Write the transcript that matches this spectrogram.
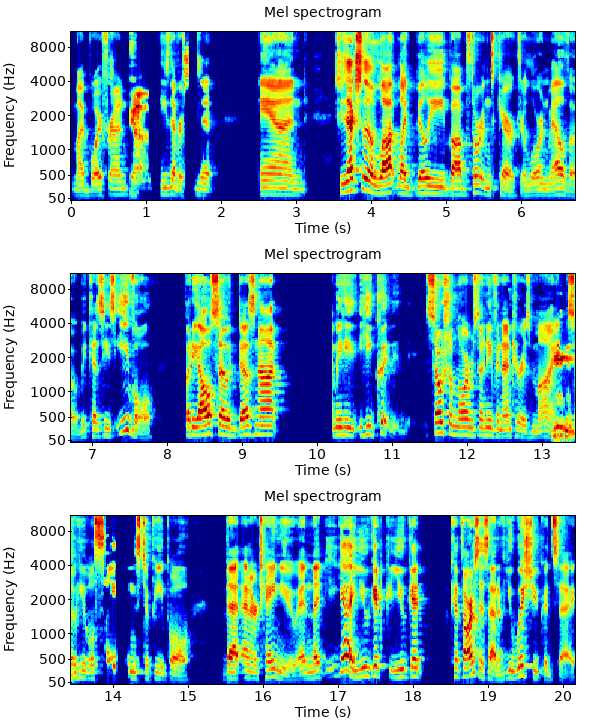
my boyfriend. Yeah. He's never seen it. And she's actually a lot like Billy Bob Thornton's character, Lorne Malvo, because he's evil, but he also does not I mean, he he could social norms don't even enter his mind. Mm. So he will say things to people that entertain you and that yeah, you get you get catharsis out of. You wish you could say.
